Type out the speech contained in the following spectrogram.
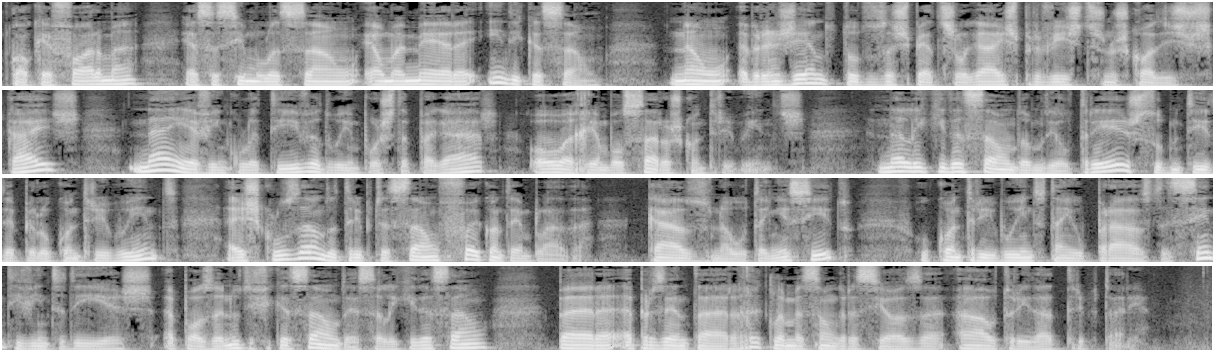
De qualquer forma, essa simulação é uma mera indicação não abrangendo todos os aspectos legais previstos nos códigos fiscais, nem é vinculativa do imposto a pagar ou a reembolsar aos contribuintes. Na liquidação da modelo 3, submetida pelo contribuinte, a exclusão da tributação foi contemplada. Caso não o tenha sido, o contribuinte tem o prazo de 120 dias após a notificação dessa liquidação para apresentar reclamação graciosa à autoridade tributária.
